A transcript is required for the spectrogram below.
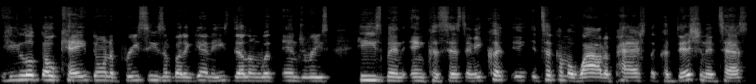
he looked okay during the preseason, but again, he's dealing with injuries. He's been inconsistent. He could it, it took him a while to pass the conditioning test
